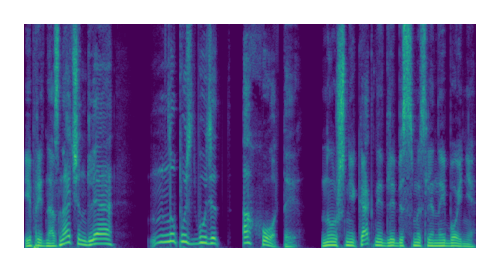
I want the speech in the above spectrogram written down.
и предназначен для, ну пусть будет, охоты. Ну уж никак не для бессмысленной бойни.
